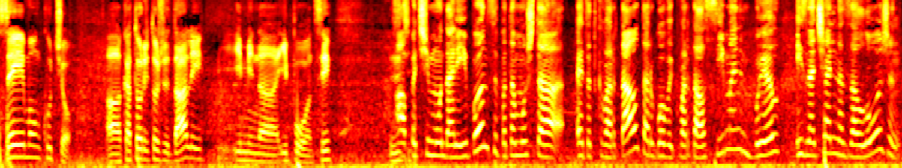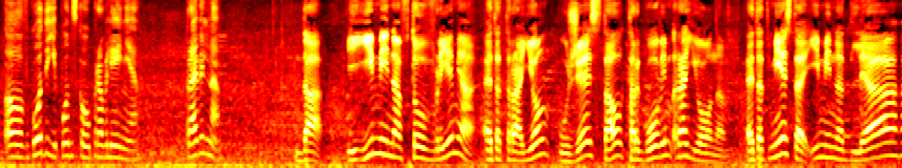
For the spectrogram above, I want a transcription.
Сеймон Кучо, а, который тоже дали именно японцы. А почему дали японцы? Потому что этот квартал, торговый квартал Симен, был изначально заложен э, в годы японского управления. Правильно? Да. И именно в то время этот район уже стал торговым районом. Это место именно для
